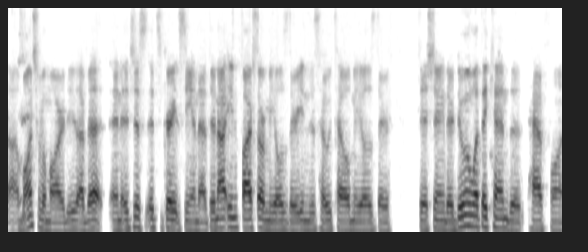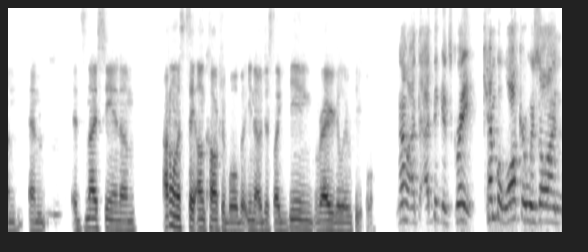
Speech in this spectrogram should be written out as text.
a bunch of them are, dude. I bet, and it's just it's great seeing that they're not eating five star meals. They're eating this hotel meals. They're fishing. They're doing what they can to have fun, and it's nice seeing them. I don't want to say uncomfortable, but you know, just like being regular people. No, I, th- I think it's great. Kemba Walker was on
